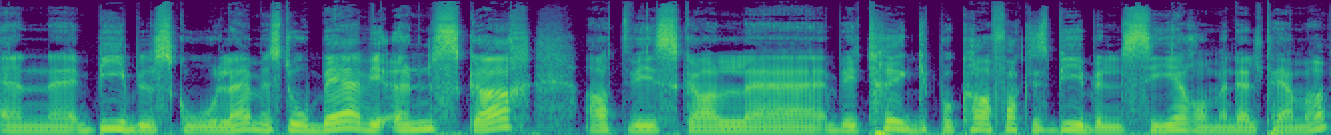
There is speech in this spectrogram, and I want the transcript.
en eh, bibelskole med stor B. Vi ønsker at vi skal eh, bli trygg på hva faktisk Bibelen sier om en del temaer.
